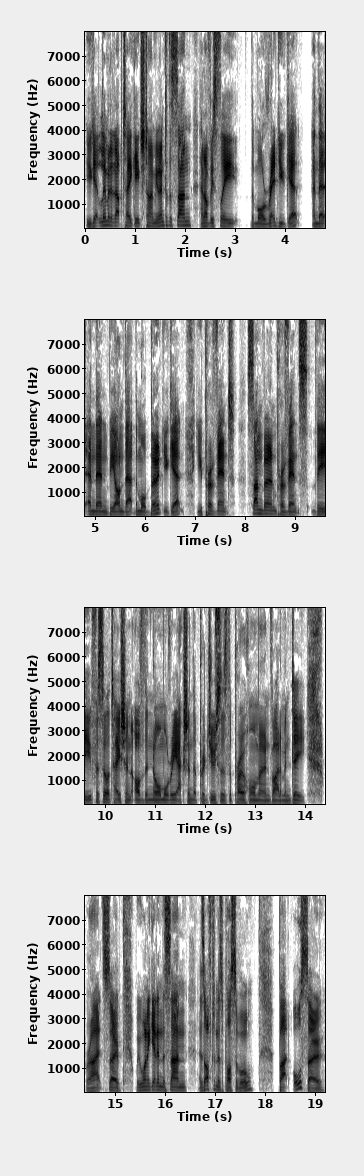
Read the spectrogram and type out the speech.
You get limited uptake each time you enter the sun. And obviously, obviously, the more red you get, and then and then beyond that, the more burnt you get, you prevent sunburn prevents the facilitation of the normal reaction that produces the pro hormone vitamin D, right? So we want to get in the sun as often as possible, but also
